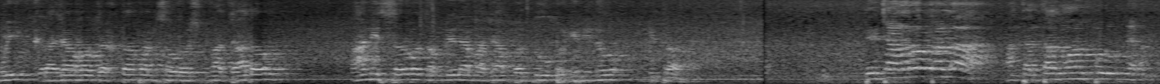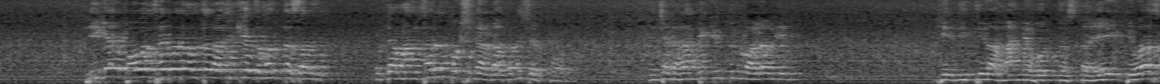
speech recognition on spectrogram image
मुळीक राजाभाऊ जगताप आणि सौ जाधव आणि सर्व जमलेल्या माझ्या बंधू भगिनीनो मित्रांनो. त्यांच्या आधारावर चालला आणि त्यांचा माणूस पडून द्या ठीक आहे पवार साहेबच आमचं राजकीय जमत नसावी. तर त्या माणसालाच पक्ष काढला होता ना शरद पवार. त्यांच्या घरात देखील तुम्ही वाढवली. हे नीतीला मान्य होत नसतं. एक दिवस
